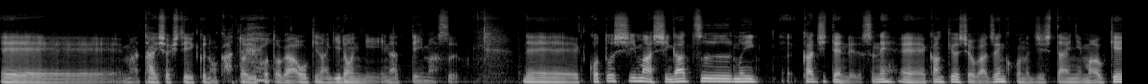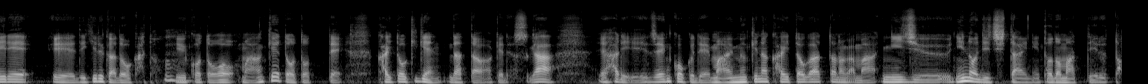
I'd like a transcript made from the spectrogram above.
えーまあ、対処していくのかということが大きな議論になっています。はい、で今年、まあ、4月6日時点でですね、えー、環境省が全国の自治体にまあ受け入れ、えー、できるかどうかということを、うん、まあ、アンケートを取って回答期限だったわけですがやはり全国で前向きな回答があったのがまあ22の自治体にとどまっていると。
